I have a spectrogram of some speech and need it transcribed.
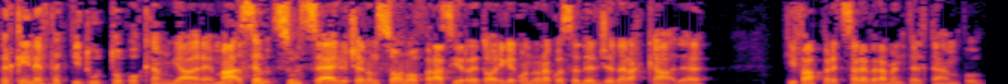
perché in effetti tutto può cambiare, ma se, sul serio, cioè non sono frasi retoriche, quando una cosa del genere accade, ti fa apprezzare veramente il tempo.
